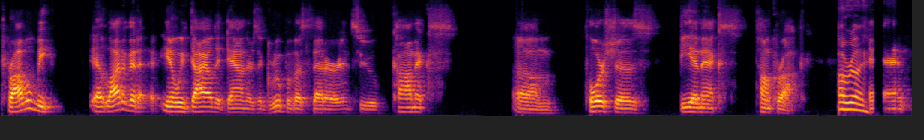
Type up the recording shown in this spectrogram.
probably a lot of it, you know, we've dialed it down. There's a group of us that are into comics, um, Porsches, BMX, punk rock. Oh, really? And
